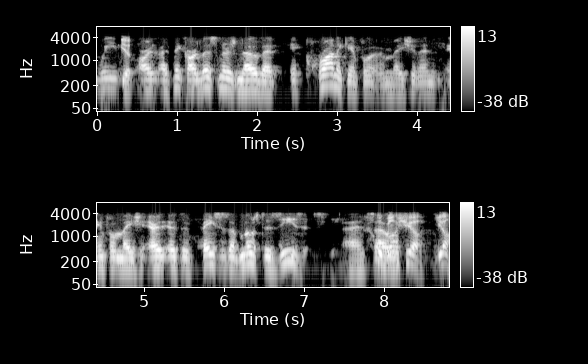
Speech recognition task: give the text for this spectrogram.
we yep. are. I think our listeners know that chronic inflammation and inflammation is the basis of most diseases. And so, oh gosh, yeah, yeah.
